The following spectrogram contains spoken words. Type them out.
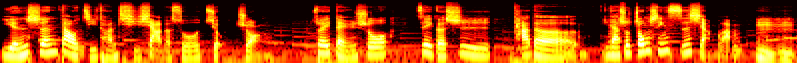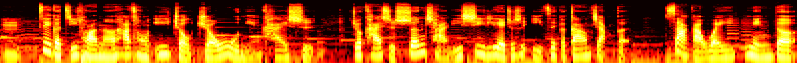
延伸到集团旗下的所有酒庄，所以等于说。这个是他的应该说中心思想啦。嗯嗯嗯。这个集团呢，他从一九九五年开始就开始生产一系列，就是以这个刚刚讲的萨嘎为名的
